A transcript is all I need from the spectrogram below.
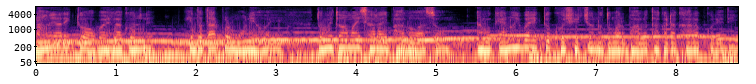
না হয় আর একটু অবহেলা করলে, কিন্তু তারপর মনে হয়, তুমি তো আমায় ছাড়াই ভালো আছো, আমি কেনই বা একটু খুশির জন্য তোমার ভালো থাকাটা খারাপ করে দিই?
